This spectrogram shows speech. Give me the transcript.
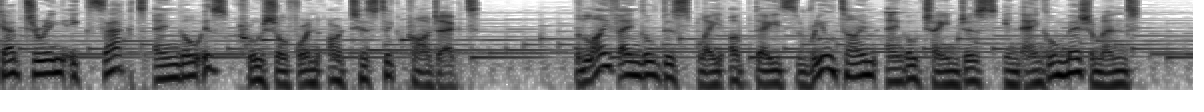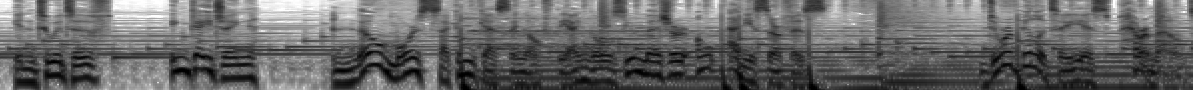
Capturing exact angle is crucial for an artistic project. The live angle display updates real-time angle changes in angle measurement, intuitive, engaging, and no more second-guessing of the angles you measure on any surface. Durability is paramount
